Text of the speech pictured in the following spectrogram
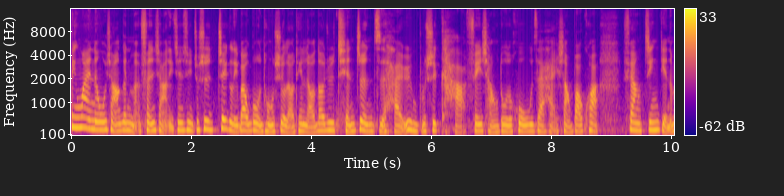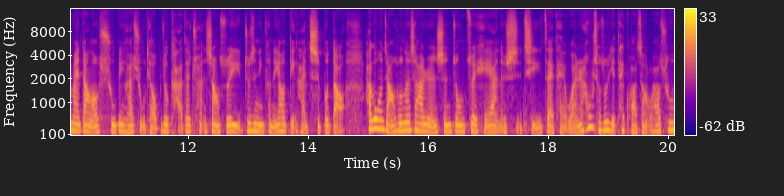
另外呢，我想要跟你们分享一件事情，就是这个礼拜我跟我同事有聊天聊到，就是前阵子海运不是卡非常多的货物在海上，包括非常经典的麦当劳薯饼还薯条不就卡在船上，所以就是你可能要点还吃不到。他跟我讲说那是他人生中最黑暗的时期在台湾，然后我想说也太夸张了，他说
